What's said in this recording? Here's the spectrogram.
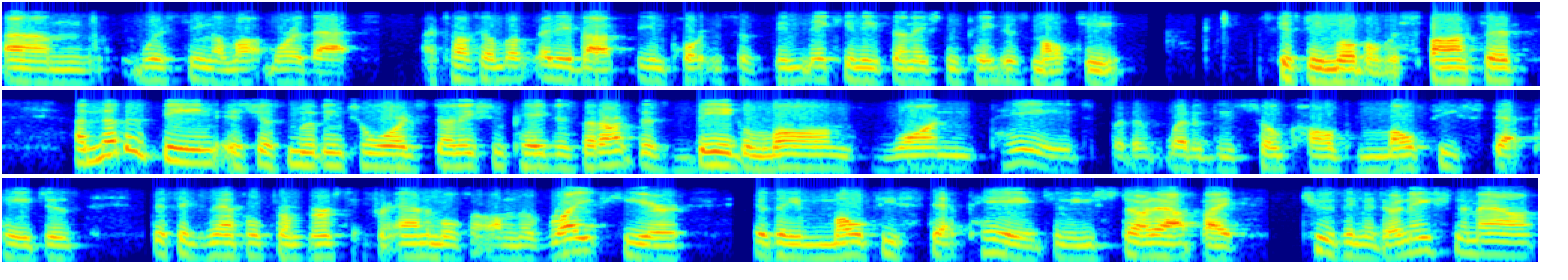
um, we're seeing a lot more of that. I talked already about the importance of making these donation pages multi, excuse me, mobile responsive. Another theme is just moving towards donation pages that aren't this big, long one page, but what are these so-called multi-step pages. This example from Mercy for Animals on the right here is a multi-step page, and you start out by choosing a donation amount,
